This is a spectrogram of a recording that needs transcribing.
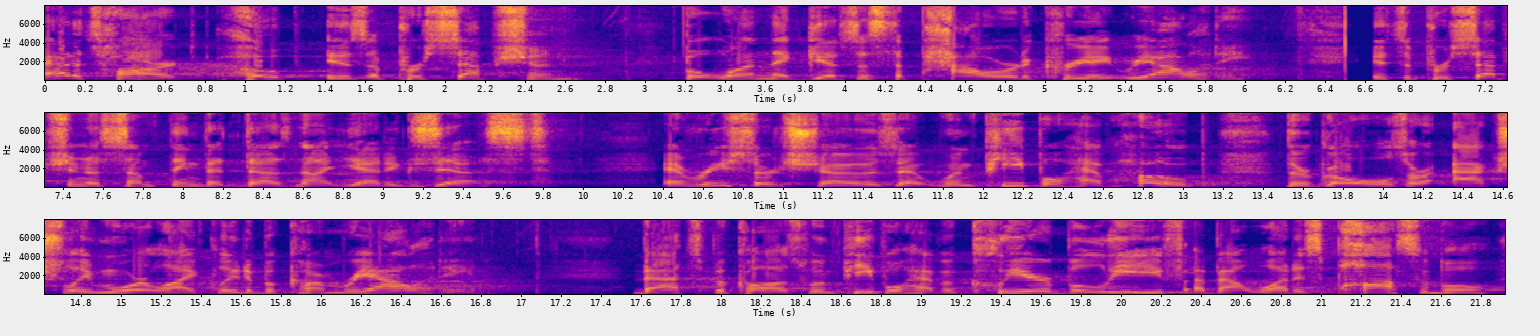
At its heart, hope is a perception, but one that gives us the power to create reality. It's a perception of something that does not yet exist. And research shows that when people have hope, their goals are actually more likely to become reality. That's because when people have a clear belief about what is possible,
